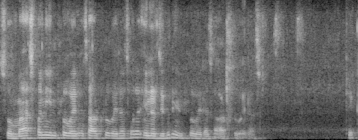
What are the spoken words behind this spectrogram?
सो मास पनि इन्फ्लो भइरहेछ आउटफ्लो भइरहेछ र एनर्जी पनि इन्फ्लो भइरहेछ आउटफ्लो भइरहेछ। ठिक?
